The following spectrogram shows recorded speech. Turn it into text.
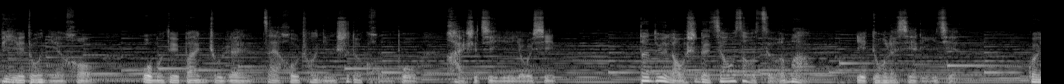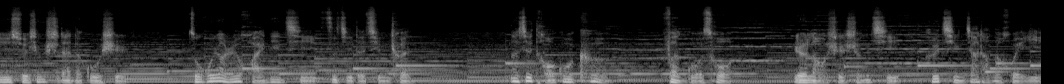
毕业多年后，我们对班主任在后窗凝视的恐怖还是记忆犹新，但对老师的焦躁责骂，也多了些理解。关于学生时代的故事，总会让人怀念起自己的青春。那些逃过课、犯过错、惹老师生气和请家长的回忆，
